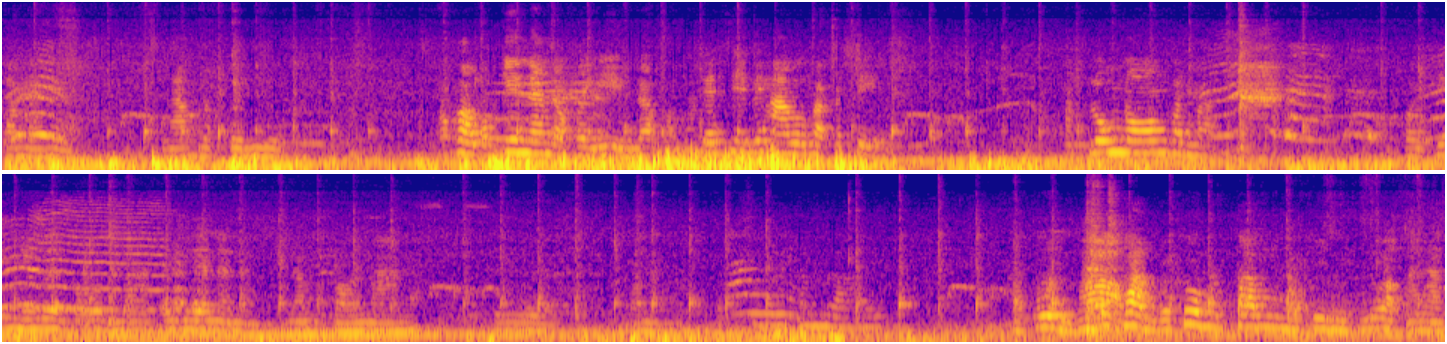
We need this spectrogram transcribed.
ตำมะฮงน้ำอยากเป็นอยู่เอาเขาบอกกินน้ำดอกไฟอิ่มแล้วเขามาเจสซี่ไปหาบุผักเกษตรลงน้องกันมาคอยกินเรื่อยๆก็อดมาไอเดือนน่ะนะ น้ำร้อนมาแล้วเป็นเรือประมาณด้วยทั้งหลายกระปุ่นพ่อถ้าผ่านไปก็มันตำกินลวกอันนั้น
